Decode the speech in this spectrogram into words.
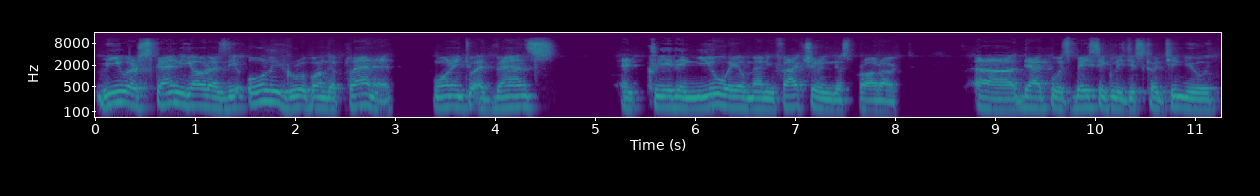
we were standing out as the only group on the planet wanting to advance and create a new way of manufacturing this product uh, that was basically discontinued.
